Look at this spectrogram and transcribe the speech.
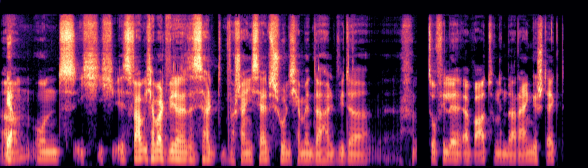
Ja. Ähm, und ich, ich, ich habe halt wieder, das ist halt wahrscheinlich selbst schuld, ich habe mir da halt wieder äh, so viele Erwartungen da reingesteckt.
